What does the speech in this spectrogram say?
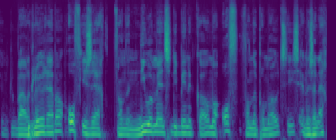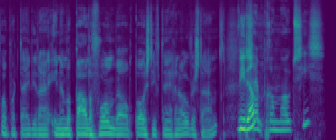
een globale kleur hebben. Of je zegt van de nieuwe mensen die binnenkomen of van de promoties. En er zijn echt wel partijen die daar in een bepaalde vorm wel positief tegenover staan. Wie Zijn dan? promoties?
